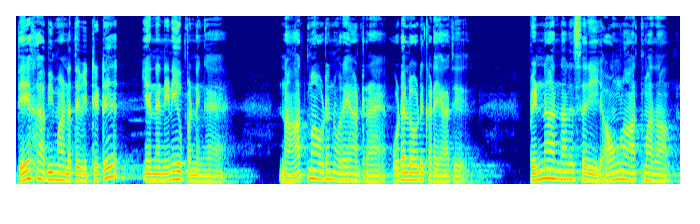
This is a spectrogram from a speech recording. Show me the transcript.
தேக அபிமானத்தை விட்டுட்டு என்னை நினைவு பண்ணுங்க. நான் ஆத்மாவுடன் உரையாடுறேன். உடலோடு கிடையாது. பெண்ணாக இருந்தாலும் சரி அவங்களும் ஆத்மா தான்.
